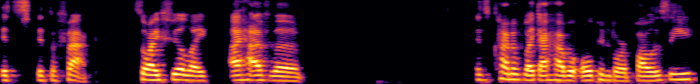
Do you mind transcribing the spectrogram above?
it's it's a fact. So i feel like i have a it's kind of like I have an open door policy,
